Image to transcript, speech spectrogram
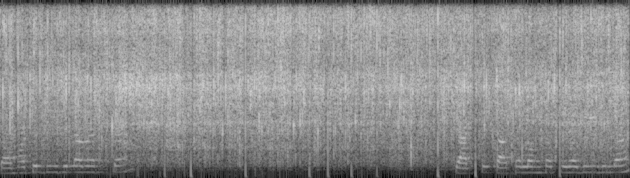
টমেটো দিয়ে দিলাম একটা। কাঁচা লঙ্কা পোড়া দিয়ে দিলাম।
